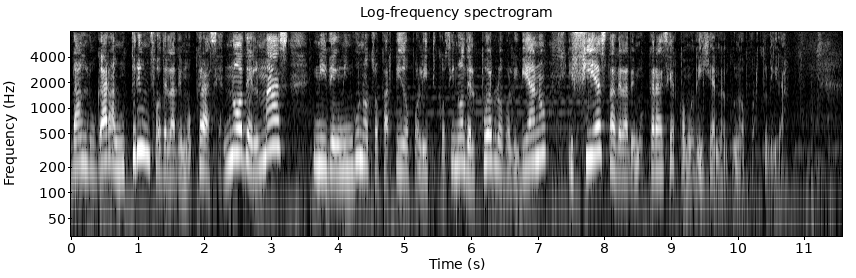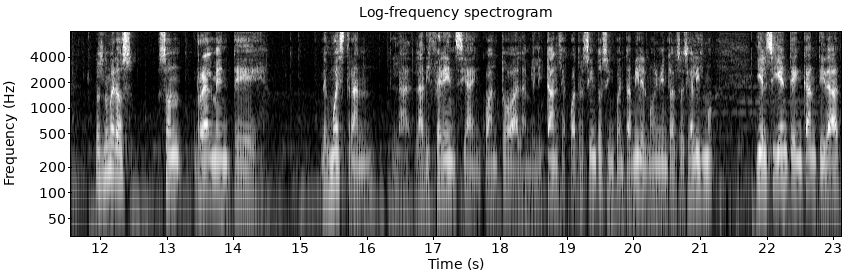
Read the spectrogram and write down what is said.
dan lugar a un triunfo de la democracia, no del MAS ni de ningún otro partido político, sino del pueblo boliviano y fiesta de la democracia, como dije en alguna oportunidad. Los números son realmente, demuestran la, diferencia en cuanto a la militancia, 450 mil el movimiento al socialismo y el siguiente en cantidad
